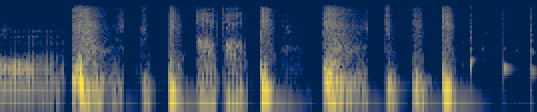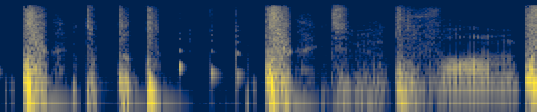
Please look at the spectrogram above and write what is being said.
Boom. Boom.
